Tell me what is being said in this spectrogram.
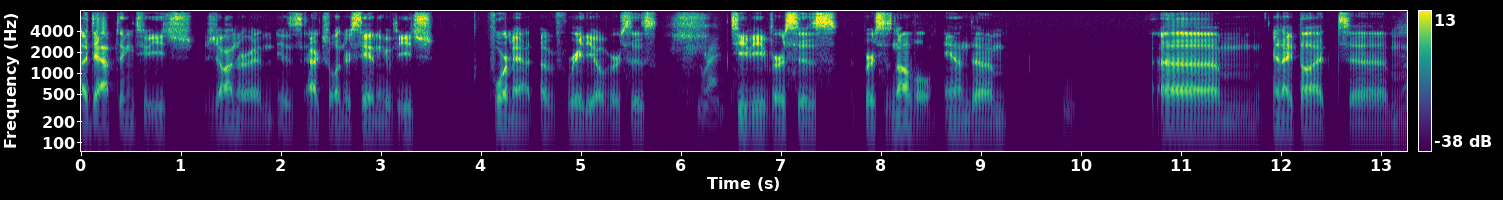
adapting to each genre and his actual understanding of each format of radio versus Right. TV versus versus novel, and um, um, and I thought, um,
